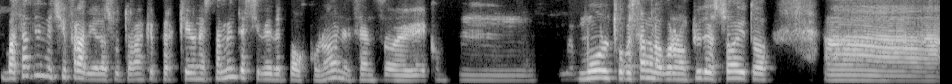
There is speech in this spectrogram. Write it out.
abbastanza indecifrabile la Sutton anche perché onestamente si vede poco, no? nel senso è, è, mh, molto, quest'anno lavorano più del solito, a,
